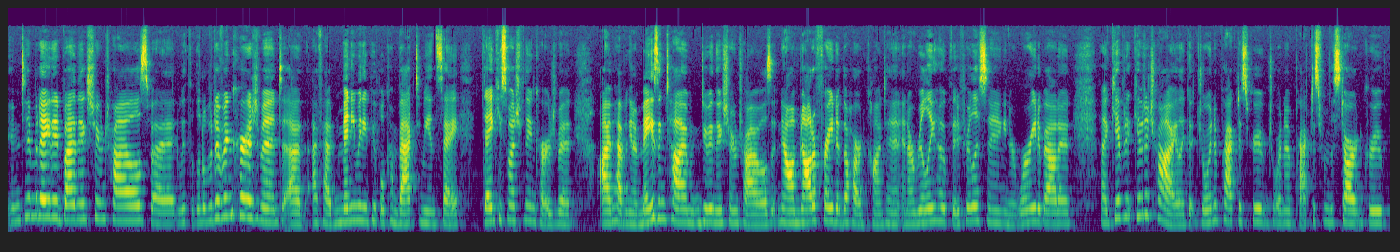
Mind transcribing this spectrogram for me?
intimidated by the extreme trials, but with a little bit of encouragement, uh, I've had many, many people come back to me and say, Thank you so much for the encouragement. I'm having an amazing time doing the extreme trials. Now I'm not afraid of the hard content, and I really hope that if you're listening and you're worried about it, uh, give it give it a try. Like join a practice group, join a practice from the start group,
